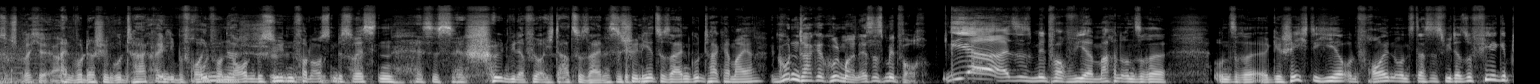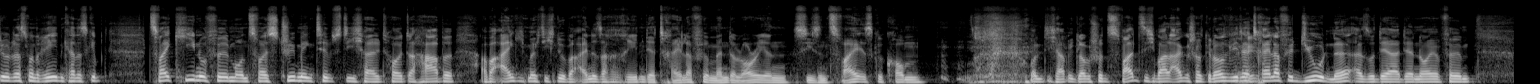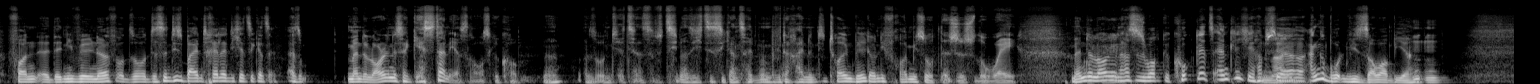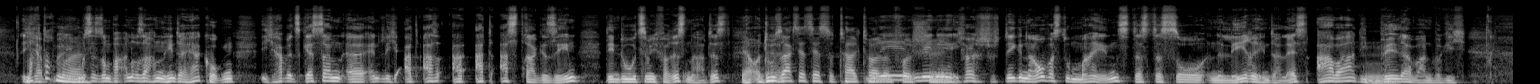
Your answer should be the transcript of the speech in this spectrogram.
So spreche er. Einen wunderschönen guten Tag, Ein liebe Freunde von Norden bis Süden, von Osten bis. Westen. Es ist äh, schön wieder für euch da zu sein. Es ist schön hier zu sein. Guten Tag, Herr Mayer. Guten Tag, Herr Kuhlmann. Es ist Mittwoch. Ja, es ist Mittwoch. Wir machen unsere, unsere äh, Geschichte hier und freuen uns, dass es wieder so viel gibt, über das man reden kann. Es gibt zwei Kinofilme und zwei Streaming-Tipps, die ich halt heute habe. Aber eigentlich möchte ich nur über eine Sache reden. Der Trailer für Mandalorian Season 2 ist gekommen. Und ich habe ihn, glaube ich, schon 20 Mal angeschaut, genauso wie der Trailer für Dune, ne? also der, der neue Film von äh, Denis Villeneuve und so. Und das sind diese beiden Trailer, die ich jetzt die ganze also Mandalorian ist ja gestern erst rausgekommen. Ne? Also und jetzt also zieht man sich das die ganze Zeit immer wieder rein und die tollen Bilder und ich freue mich so, this is the way. Mandalorian, hast du es überhaupt geguckt letztendlich? Ich habe es ja angeboten wie Sauerbier. Ich, hab, doch mal. ich muss ja so ein paar andere Sachen hinterher gucken. Ich habe jetzt gestern äh, endlich Ad, Ad Astra gesehen, den du ziemlich verrissen hattest. Ja, und du sagst jetzt, der ist total toll und Nee, voll nee, schön. nee, ich verstehe genau, was du meinst, dass das so eine Leere hinterlässt, aber die Bilder waren wirklich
